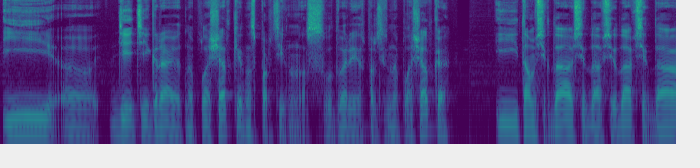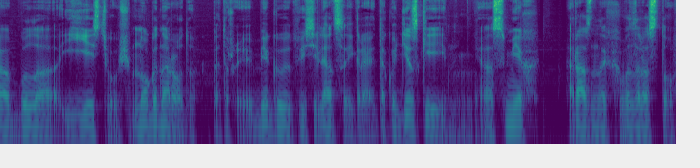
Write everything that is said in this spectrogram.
И э, дети играют на площадке, на спортивной, у нас во дворе спортивная площадка. И там всегда, всегда, всегда, всегда было есть, в общем, много народу, которые бегают, веселятся, играют. Такой детский э, смех разных возрастов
